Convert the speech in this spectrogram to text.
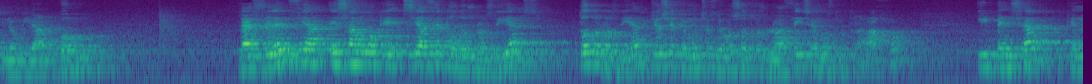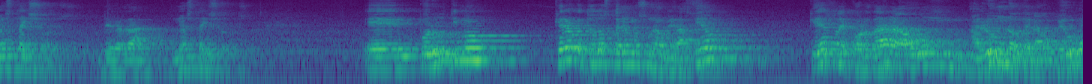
sino mirar cómo. La excelencia es algo que se hace todos los días, todos los días. Yo sé que muchos de vosotros lo hacéis en vuestro trabajo. Y pensar que no estáis solos, de verdad, no estáis solos. Eh, por último, creo que todos tenemos una obligación, que es recordar a un alumno de la UPV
